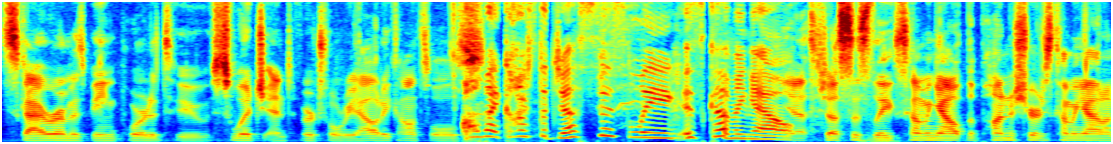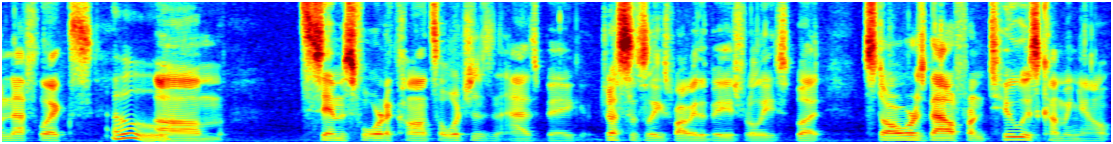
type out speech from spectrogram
Skyrim is being ported to Switch and to virtual reality consoles. oh my gosh, the Justice League is coming out. Yes, Justice League's coming out. The Punisher is coming out on Netflix. Oh. Um, Sims 4 to console, which isn't as big. Justice League is probably the biggest release, but Star Wars Battlefront 2 is coming out,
